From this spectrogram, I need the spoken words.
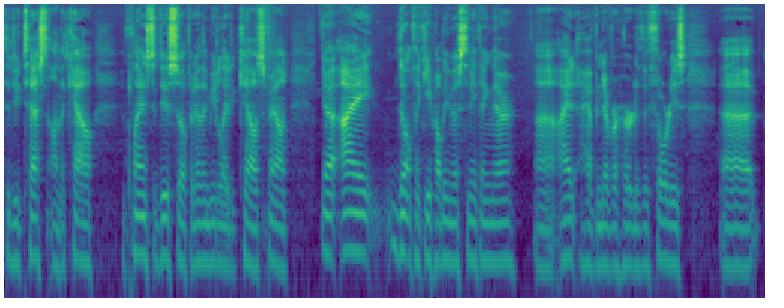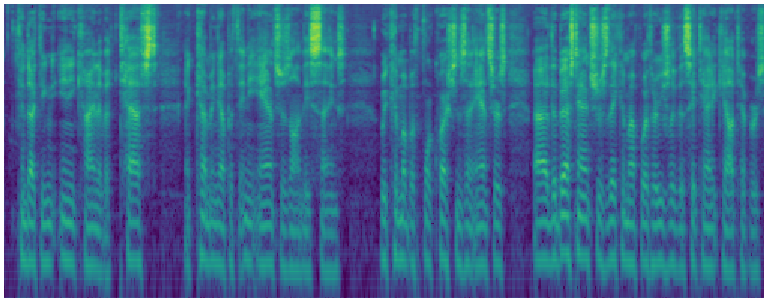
to do tests on the cow and plans to do so if another mutilated cow is found. I don't think he probably missed anything there. Uh, I have never heard of the authorities uh, conducting any kind of a test and coming up with any answers on these things. We come up with more questions than answers. Uh, the best answers they come up with are usually the satanic cow tippers.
